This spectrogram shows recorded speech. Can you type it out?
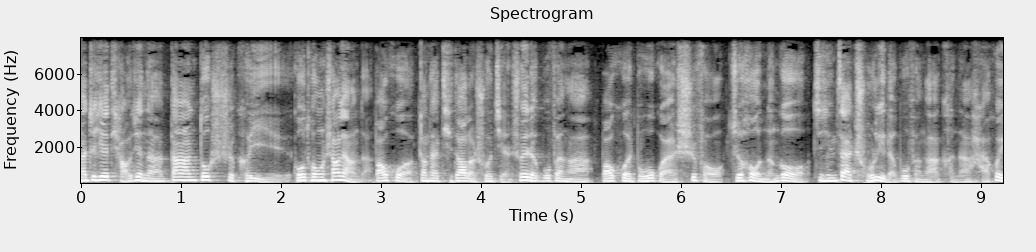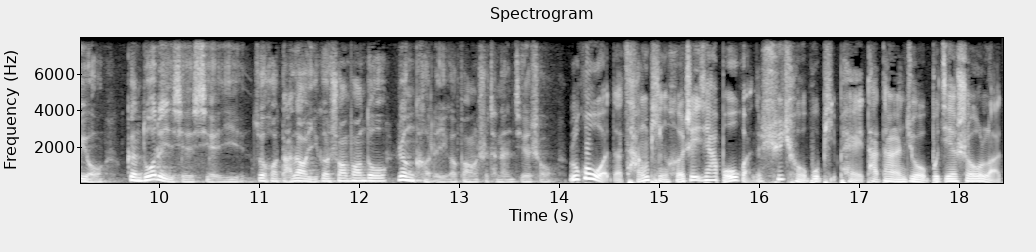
那这些条件呢，当然都是可以沟通商量的，包括刚才提到的说减税的部分啊，包括博物馆是否之后能够进行再处理的部分啊，可能还会有更多的一些协议，最后达到一个双方都认可的一个方式才能接受。如果我的藏品和这家博物馆的需求不匹配，他当然就不接收了。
